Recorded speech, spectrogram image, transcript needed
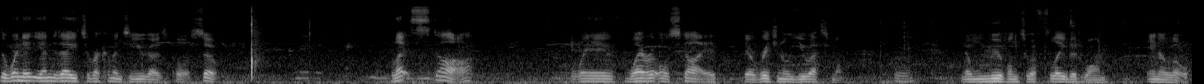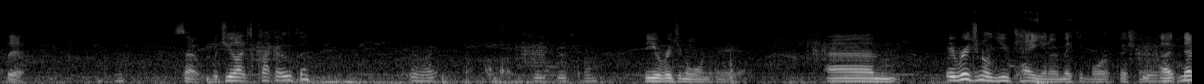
the winner at the end of the day to recommend to you guys, of course. So let's start with where it all started, the original US one. And then we'll move on to a flavoured one in a little bit. So, would you like to crack it open? Alright. Which, which one? The original one here. Um, original UK, you know, make it more official. Yeah. Uh, no,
